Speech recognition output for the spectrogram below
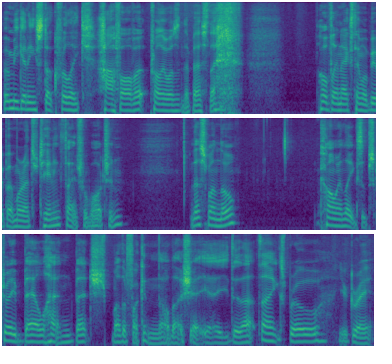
But me getting stuck for like half of it probably wasn't the best thing. Hopefully next time will be a bit more entertaining. Thanks for watching. This one though, comment, like, subscribe, bell hitting, bitch, motherfucking all that shit. Yeah, you do that. Thanks, bro. You're great.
